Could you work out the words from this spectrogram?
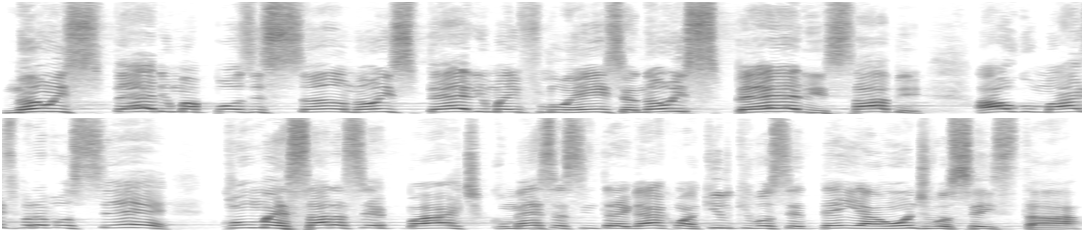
Não espere uma posição, não espere uma influência, não espere, sabe, algo mais para você. Começar a ser parte, comece a se entregar com aquilo que você tem e aonde você está.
